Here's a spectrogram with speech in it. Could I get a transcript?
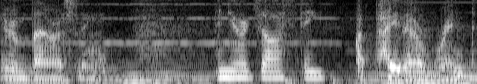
You're embarrassing. And you're exhausting. I paid our rent.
